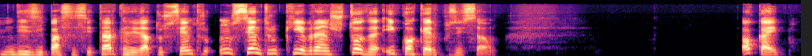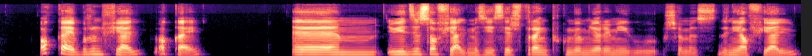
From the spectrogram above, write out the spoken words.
diz e passa a citar, candidato do centro, um centro que abrange toda e qualquer posição. Ok, ok, Bruno Fialho, ok. Eu ia dizer só Fialho, mas ia ser estranho porque o meu melhor amigo chama-se Daniel Fialho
